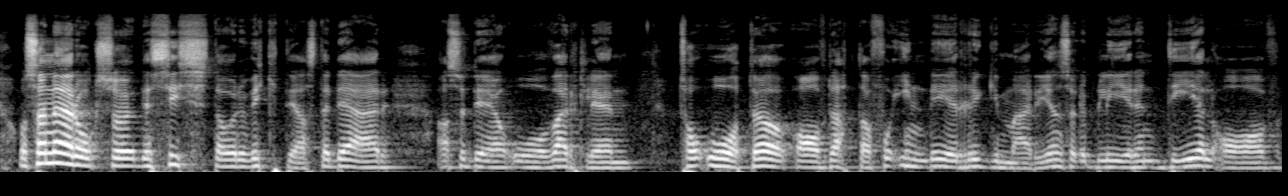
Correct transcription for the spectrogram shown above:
Och sen är det också det sista och det viktigaste, det är alltså det att verkligen ta åt dig av detta, få in det i ryggmärgen så det blir en del av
